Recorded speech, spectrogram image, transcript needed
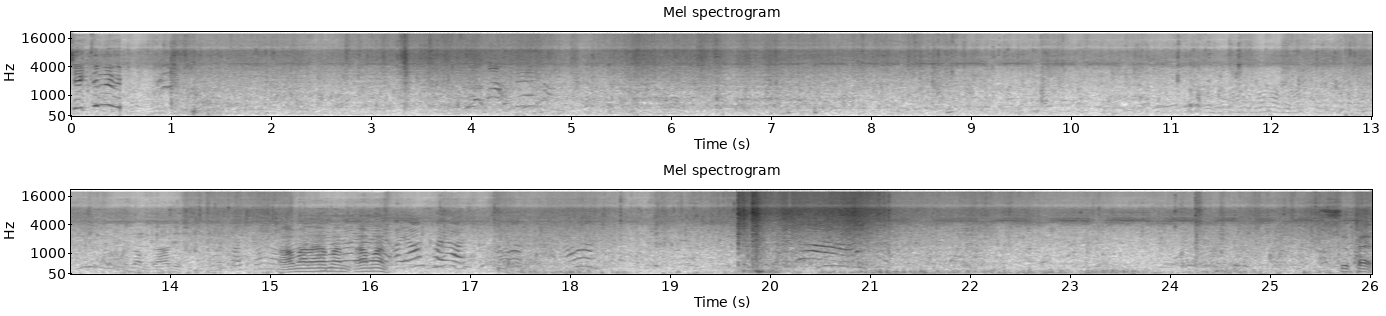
Çektin mi? Aman aman aman. Süper.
